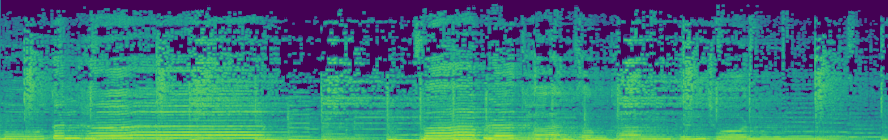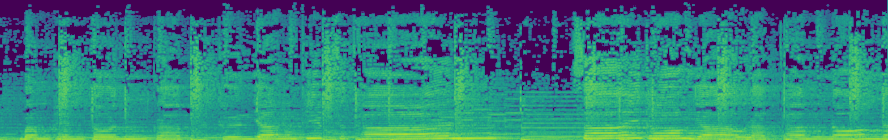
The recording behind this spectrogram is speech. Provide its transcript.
หมู่ตันหา ฟ้าประทานส่องธรรมถึงชน บำเพ็ญตนกลับคืนยังทิพยสถาน สายทองยาวหลักธรรมน้อมน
